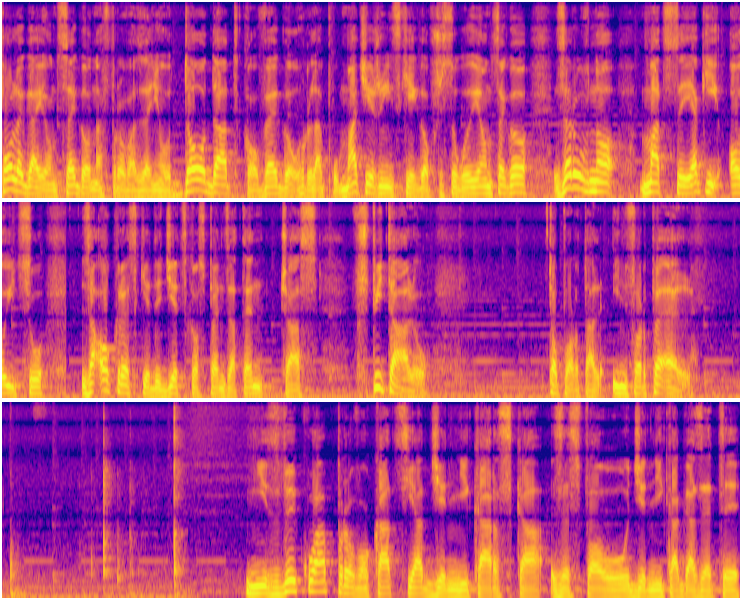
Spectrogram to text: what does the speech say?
polegającego na wprowadzeniu dodatkowego urlopu macierzyńskiego przysługującego zarówno matce, jak i ojcu za okres, kiedy dziecko spędza ten czas w szpitalu. To portal infor.pl. Niezwykła prowokacja dziennikarska zespołu Dziennika Gazety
